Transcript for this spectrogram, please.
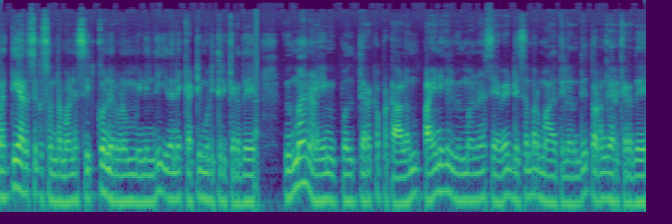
மத்திய அரசுக்கு சொந்தமான சிட்கோ நிறுவனம் இணைந்து இதனை கட்டி முடித்திருக்கிறது. விமான நிலையம் இப்போது திறக்கப்பட்டாலும் பயணிகள் விமான சேவை டிசம்பர் மாதத்திலிருந்து தொடங்க இருக்கிறது.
